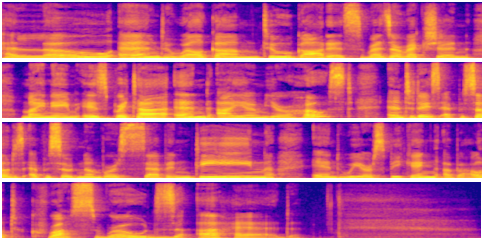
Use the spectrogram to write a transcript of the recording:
Hello and welcome to Goddess Resurrection. My name is Britta and I am your host. And today's episode is episode number 17. And we are speaking about crossroads ahead.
